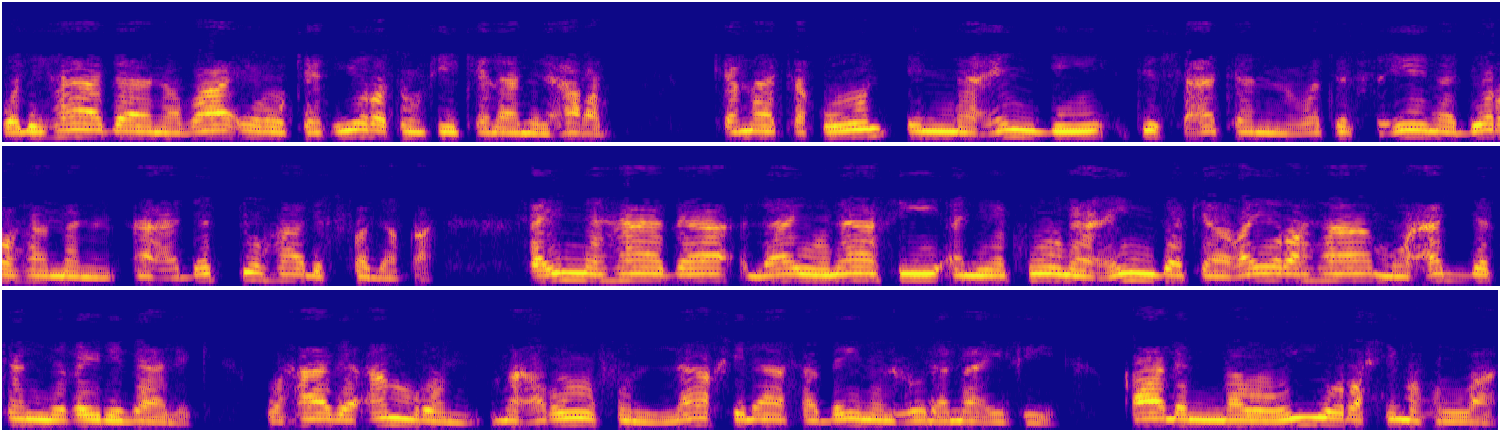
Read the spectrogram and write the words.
ولهذا نظائر كثيرة في كلام العرب. كما تقول إن عندي تسعة وتسعين درهما أعددتها للصدقة فإن هذا لا ينافي أن يكون عندك غيرها معدة لغير ذلك. وهذا أمر معروف لا خلاف بين العلماء فيه. قال النووي رحمه الله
